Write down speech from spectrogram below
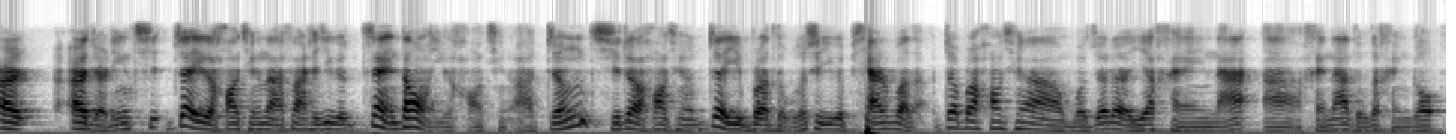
二二点零七，这一个行情呢，算是一个震荡一个行情啊。整体这行情这一波走的是一个偏弱的，这波行情啊，我觉得也很难啊，很难走得很高。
